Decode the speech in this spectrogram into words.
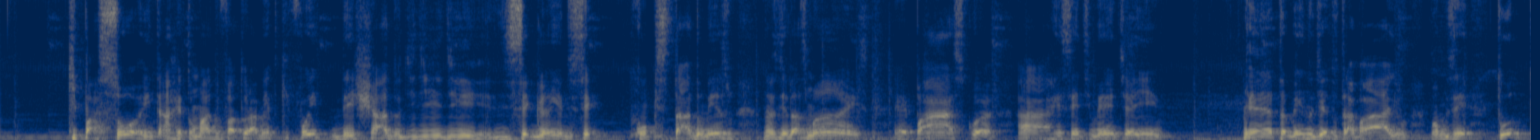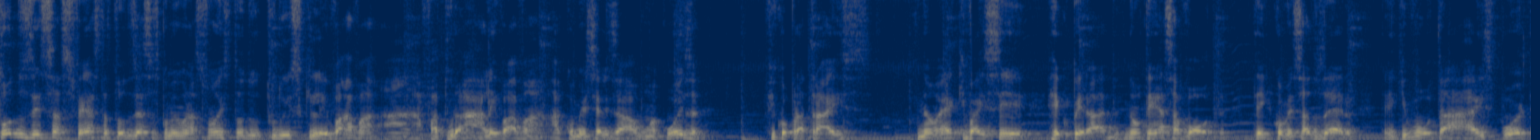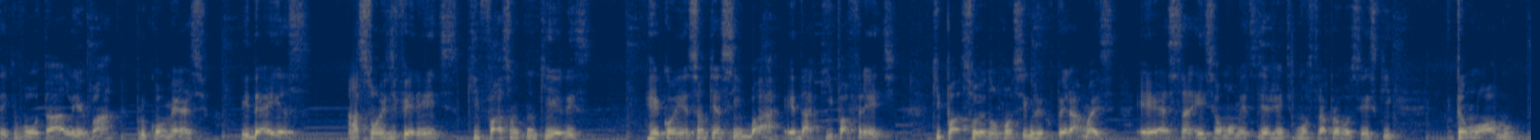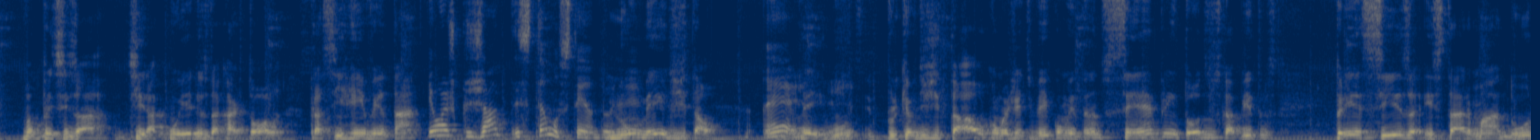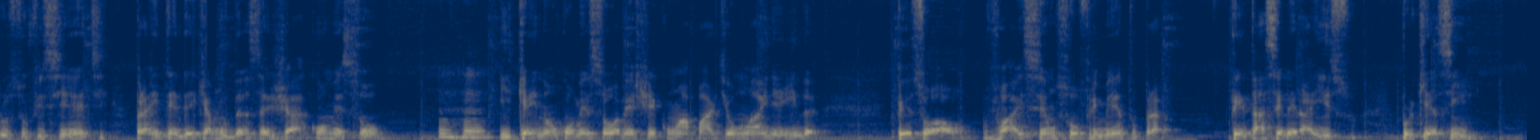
que passou a retomada, o faturamento que foi deixado de, de, de, de ser ganho, de ser conquistado mesmo nas Dia das Mães, é, Páscoa, a, recentemente aí é, também no Dia do Trabalho, vamos dizer, tu, todas essas festas, todas essas comemorações, todo, tudo isso que levava a faturar, levava a comercializar alguma coisa, ficou para trás. Não é que vai ser recuperado, não tem essa volta. Tem que começar do zero, tem que voltar a expor, tem que voltar a levar para o comércio ideias, ações diferentes que façam com que eles reconheçam que assim, bah, é daqui para frente. Que passou eu não consigo recuperar, mas essa, esse é o momento de a gente mostrar para vocês que tão logo vamos precisar tirar coelhos da cartola para se reinventar. Eu acho que já estamos tendo. No né? meio digital. É. No meio. Porque o digital, como a gente veio comentando, sempre em todos os capítulos, precisa estar maduro o suficiente para entender que a mudança já começou. Uhum. E quem não começou a mexer com a parte online ainda, pessoal, vai ser um sofrimento para tentar acelerar isso, porque assim,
